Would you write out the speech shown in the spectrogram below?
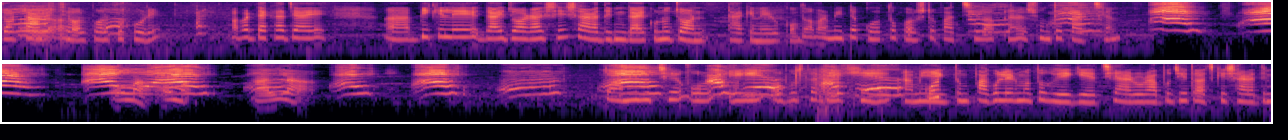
জ্বরটা আসছে অল্প অল্প করে। আবার দেখা যায় বিকেলে গায়ে জ্বর আসে সারাদিন গায়ে কোনো জ্বর থাকে না এরকম। তো আমার মেয়েটা কত কষ্ট পাচ্ছিল আপনারা শুনতে পাচ্ছেন? ওমা ওমা আল্লাহ। তো আমি হচ্ছে ওর এই অবস্থা দেখে আমি একদম পাগলের মতো হয়ে গিয়েছি। আর ওর আব্বু যেহেতু আজকে সারাদিন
